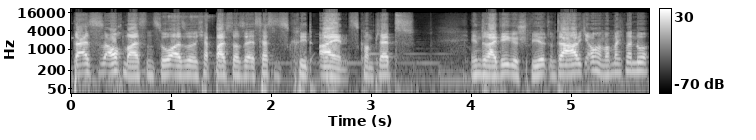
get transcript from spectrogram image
Da ist es auch meistens so. Also ich habe beispielsweise Assassin's Creed 1 komplett in 3D gespielt und da habe ich auch einfach manchmal nur,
